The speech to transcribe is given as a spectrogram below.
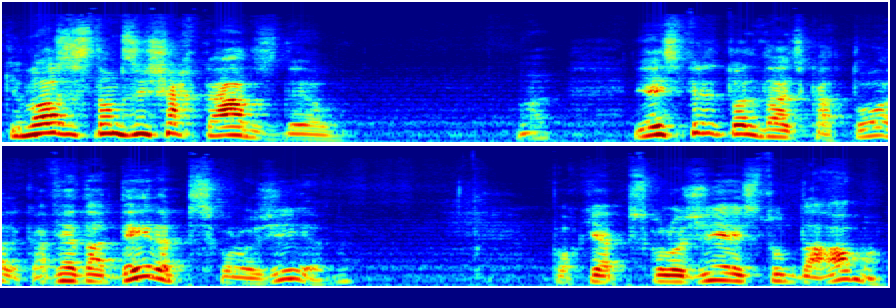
que nós estamos encharcados dela. E a espiritualidade católica, a verdadeira psicologia, né? porque a psicologia é estudo da alma,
